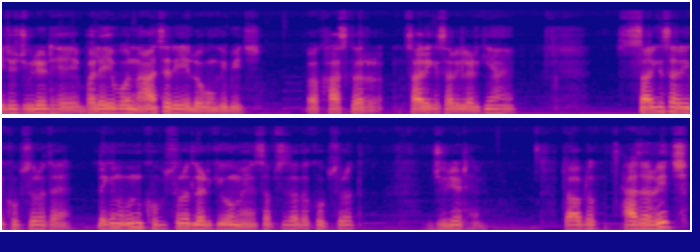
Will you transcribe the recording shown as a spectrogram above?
ये जो जूलियट है, भले ही वो नाच रही है लोगों के बीच ख़ासकर सारी की सारी लड़कियाँ हैं। सारी की सारी खूबसूरत है, लेकिन उन खूबसूरत लड़कियों में सबसे ज़्यादा खूबसूरत जूलियट है। तो आप लोग हैज़ अ रिच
